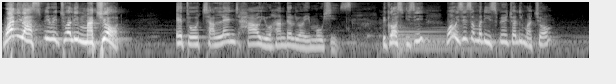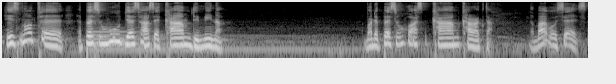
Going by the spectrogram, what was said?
When you are spiritually matured, it will challenge how you handle your emotions. Because you see, when we say somebody is spiritually mature, he's not a, a person who just has a calm demeanor, but a person who has calm character. The Bible says,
